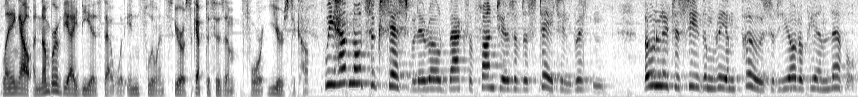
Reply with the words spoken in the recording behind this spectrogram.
laying out a number of the ideas that would influence Euroscepticism for years to come. We have not successfully rolled back the frontiers of the state in Britain, only to see them reimposed at a European level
